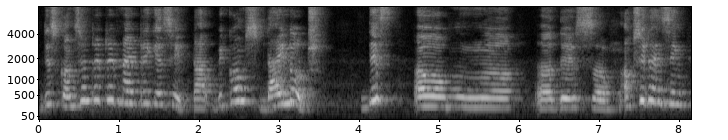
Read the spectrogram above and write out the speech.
this concentrated nitric acid becomes dilute, this um, uh, uh, this uh, oxidizing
